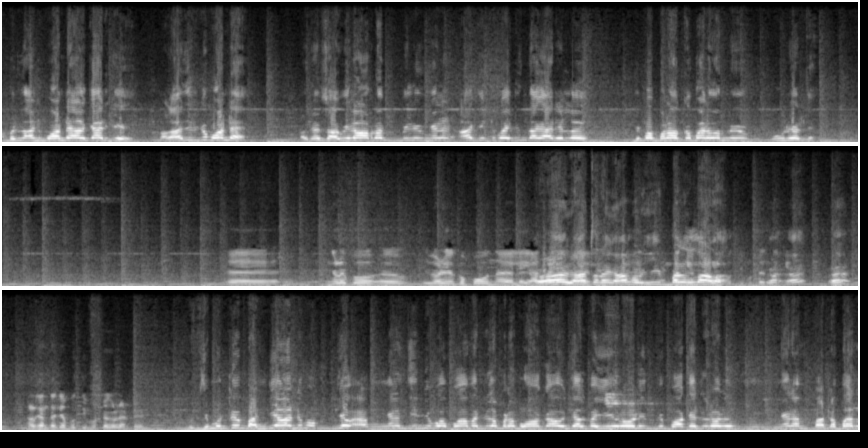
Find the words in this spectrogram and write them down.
ഇവിടുന്നാണ് പോകേണ്ട ആൾക്കാർക്ക്? വളാഞ്ചേരിക്ക് പോകണ്ടേ അതിനൊരു സൗകര്യം അവിടെ പിന്നെ ഇങ്ങനെ ആക്കിയിട്ട് പോയിട്ട് എന്താ കാര്യമുള്ളത് ഇതിപ്പോൾ ഇവിടെ ഒക്കെ പാടെ വന്ന് കൂടുകയല്ലേ പോകുന്നതല്ലേ? യാത്ര ഈ ഇവിടെ ആളാ? നിങ്ങൾക്ക് എന്തൊക്കെ ബുദ്ധിമുട്ടുകളുണ്ട്? ബുദ്ധിമുട്ട് വണ്ടിയാണ്ട് അങ്ങനെ തിരിഞ്ഞു പോകാൻ പറ്റില്ല. ഇവിടെ ബ്ലോക്ക് ആവും. ചിലപ്പോൾ ഈ റോഡ് പോക്കറ്റ് റോഡ് ഇങ്ങനെ പട്ടപ്പാറ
